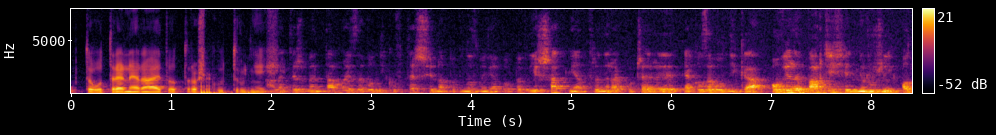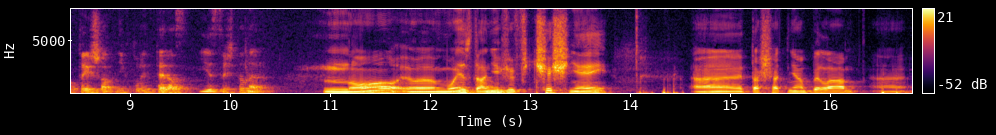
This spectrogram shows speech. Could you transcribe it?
U toho trenéra je to trošku trudnější. Ale też mentalność zawodników też się na pewno zmienia, bo pewnie szatnia trenera Kuczery jako zawodnika o wiele bardziej się nie różni od tej szatni, której teraz jesteś trenerem. No, e, moje zdanie, že včešněji e, ta šatňa byla, e,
